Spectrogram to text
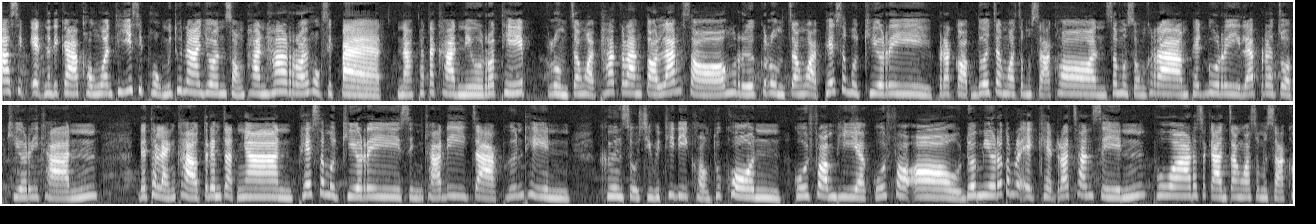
ลา 11 นาฬิกาของวันที่ 26 มิถุนายน 2568 ณ พัตคารนิวรถทิพย์กลุ่มจังหวัดภาคกลางตอนล่าง2หรือกลุ่มจังหวัดเพชรสมุทรคีรี ประกอบด้วยจังหวัดสมุทรสาคร สมุทรสงครามเพชรบุรี และประจวบคีรีขันธ์ได้แถลงข่าวเตรียมจัดงาน เพชรสมุทรคีรี สินค้าดีจากพื้นถิ่น คืนสู่ชีวิตที่ดีของทุกคน Good from here Good for all โดยมีรัฐมนตรีเอกเขตรัชชันศิลป์ผู้ว่าราชการจังหวัดสมุทรสาค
